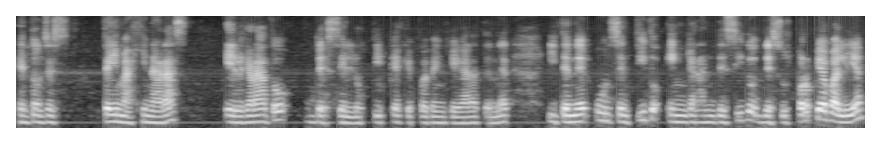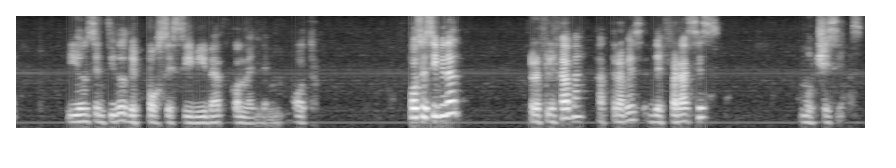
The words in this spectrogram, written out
Entonces, te imaginarás el grado de celotipia que pueden llegar a tener y tener un sentido engrandecido de su propia valía y un sentido de posesividad con el de otro. Posesividad reflejada a través de frases muchísimas.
